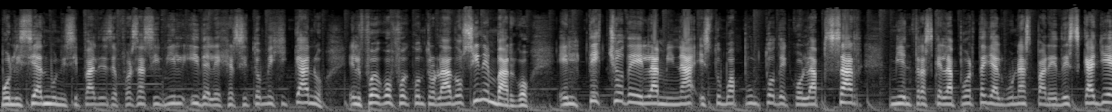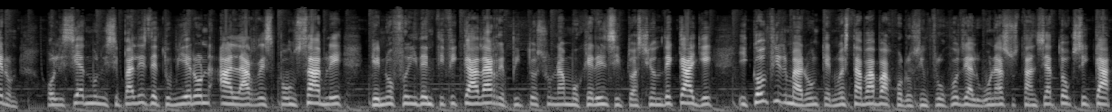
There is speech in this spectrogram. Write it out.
policías municipales de Fuerza Civil y del Ejército Mexicano. El fuego fue controlado, sin embargo, el techo de lámina estuvo a punto de colapsar, mientras que la puerta y algunas paredes cayeron. Policías municipales detuvieron a la responsable, que no fue identificada, repito, es una mujer en situación de calle, confirmaron que no estaba bajo los influjos de alguna sustancia tóxica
